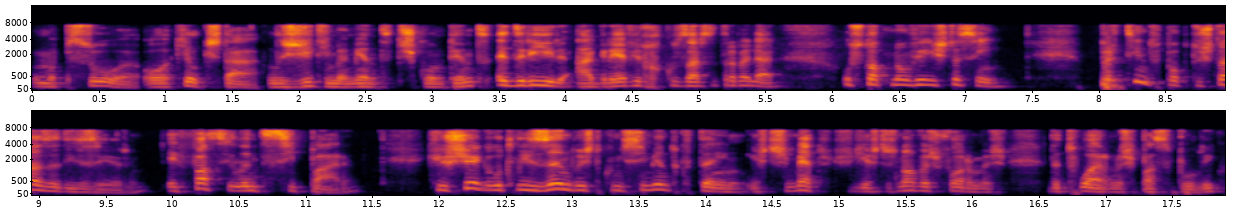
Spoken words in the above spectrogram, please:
uma pessoa ou aquele que está legitimamente descontente aderir à greve e recusar-se a trabalhar. O Stop não vê isto assim. Partindo para o que tu estás a dizer, é fácil antecipar que o Chega, utilizando este conhecimento que tem, estes métodos e estas novas formas de atuar no espaço público,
